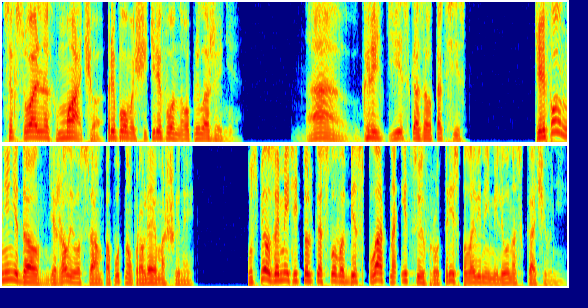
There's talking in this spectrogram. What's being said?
в сексуальных мачо при помощи телефонного приложения. «На, гляди», — сказал таксист. Телефон мне не дал, держал его сам, попутно управляя машиной. Успел заметить только слово «бесплатно» и цифру — 3,5 миллиона скачиваний.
